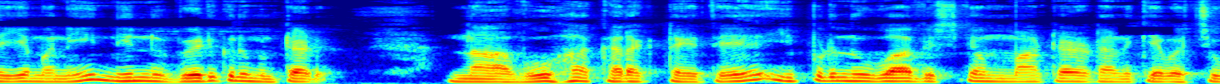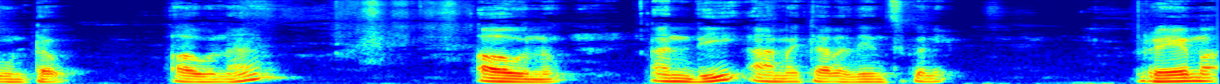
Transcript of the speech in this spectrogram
చెయ్యమని నిన్ను వేడుకుని ఉంటాడు. నా ఊహ కరెక్ట్ అయితే ఇప్పుడు నువ్వు ఆ విషయం మాట్లాడటానికే వచ్చి ఉంటావు. అవునా? అవును అంది ఆమె తలదించుకుని ప్రేమ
